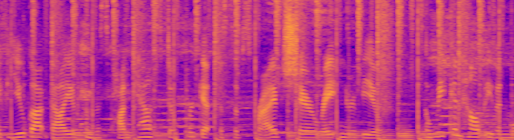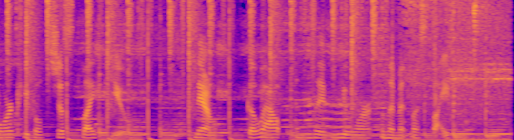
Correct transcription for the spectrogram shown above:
If you got value from this podcast, don't forget to subscribe, share, rate, and review so we can help even more people just like you. Now, go out and live your limitless life.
